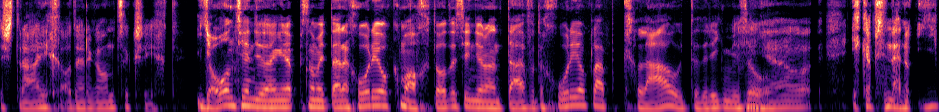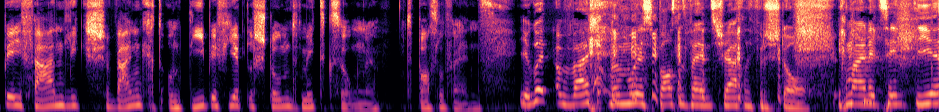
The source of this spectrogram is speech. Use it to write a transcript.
der Streich an dieser ganzen Geschichte. Ja, und sie haben ja etwas noch mit dieser Choreo gemacht, oder? Sie sind ja noch einen Teil von der Choreo, glaube ich, geklaut oder irgendwie so. Ja, ich glaube, sie sind auch noch IB-Fähnchen geschwenkt und die IB-Viertelstunde mitgesungen. Die Basel-Fans. Ja gut, aber weißt du, man muss Basel-Fans schon ein verstehen. Ich meine, jetzt sind die,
